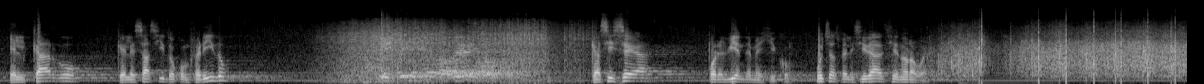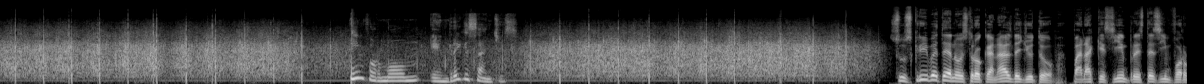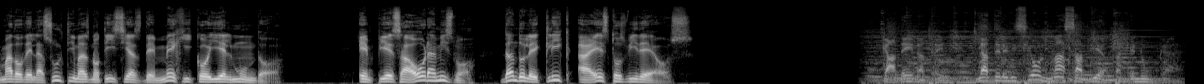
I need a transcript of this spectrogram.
el cargo que les ha sido conferido. Que así sea por el bien de México. Muchas felicidades y enhorabuena. Informó Enrique Sánchez. Suscríbete a nuestro canal de YouTube para que siempre estés informado de las últimas noticias de México y el mundo. Empieza ahora mismo dándole clic a estos videos. Cadena 30, la televisión más abierta que nunca.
